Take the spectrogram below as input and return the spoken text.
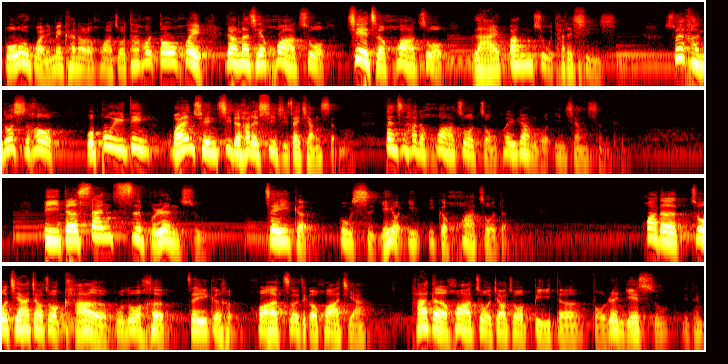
博物馆里面看到的画作，他会都会让那些画作借着画作来帮助他的信息。所以很多时候，我不一定完全记得他的信息在讲什么。但是他的画作总会让我印象深刻。彼得三次不认主这一个故事，也有一一个画作的画的作家叫做卡尔布洛赫，这一个画作这个画家，他的画作叫做《彼得否认耶稣》。你等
